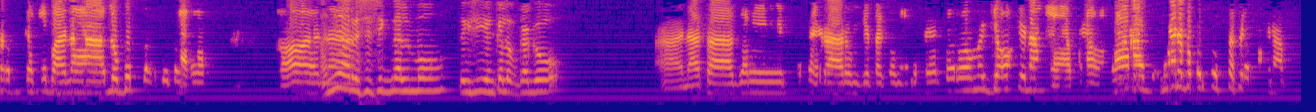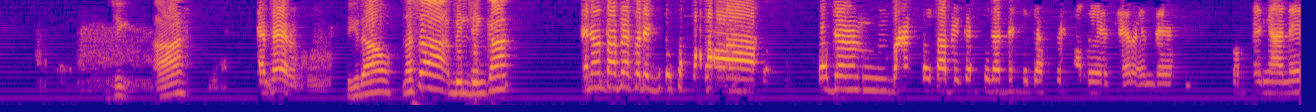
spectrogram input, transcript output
sabi kang iba na lubog ka kita ko. Oo, ano na, nangyari sa signal mo? Tingsigan ka kago. Ah, nasa gari sa irarong kita kung ano, pero medyo okay na. Baka, mana ba kung sa siya pakinap? Sige, ah? Yan, sir. Sige daw. Nasa building ka? Anong tabi ako dito sa paka Southern Barangay tabi ka sila din ni Gasper tabi sir and then kung nga ni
